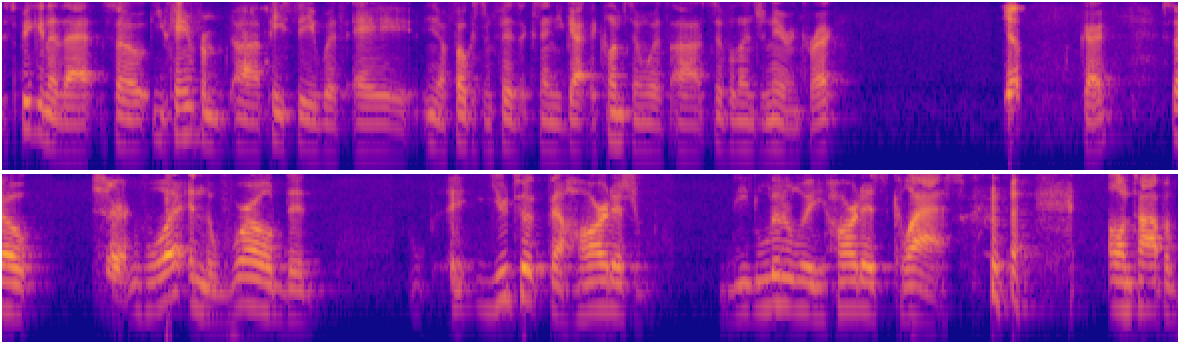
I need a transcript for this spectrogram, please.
Speaking of that, so you came from uh, PC with a you know focus in physics, and you got to Clemson with uh, civil engineering, correct? Yep. Okay. So, sure. what in the world did you took the hardest, the literally hardest class, on top of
